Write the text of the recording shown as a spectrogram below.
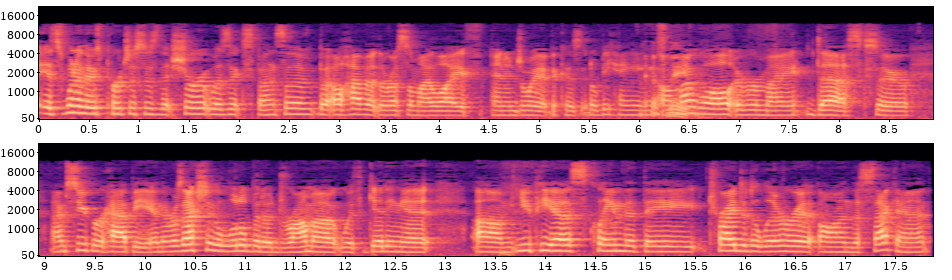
it's one of those purchases that sure it was expensive, but I'll have it the rest of my life and enjoy it because it'll be hanging That's on neat. my wall over my desk. So I'm super happy. And there was actually a little bit of drama with getting it. Um, UPS claimed that they tried to deliver it on the second.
